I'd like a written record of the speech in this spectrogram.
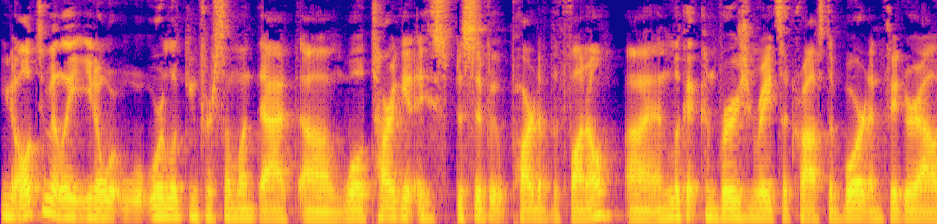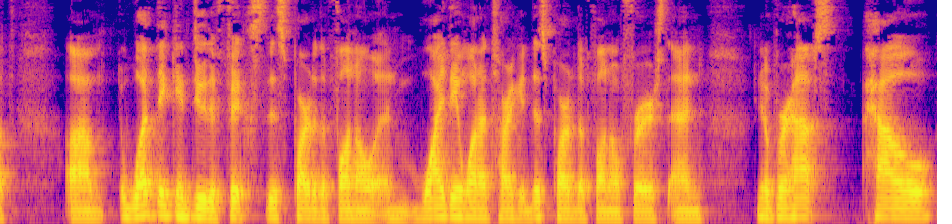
you know, ultimately, you know, we're, we're looking for someone that um, will target a specific part of the funnel uh, and look at conversion rates across the board and figure out um, what they can do to fix this part of the funnel and why they want to target this part of the funnel first, and you know, perhaps how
